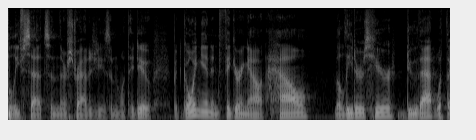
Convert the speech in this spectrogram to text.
belief sets and their strategies and what they do. But going in and figuring out how the leaders here do that, what the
